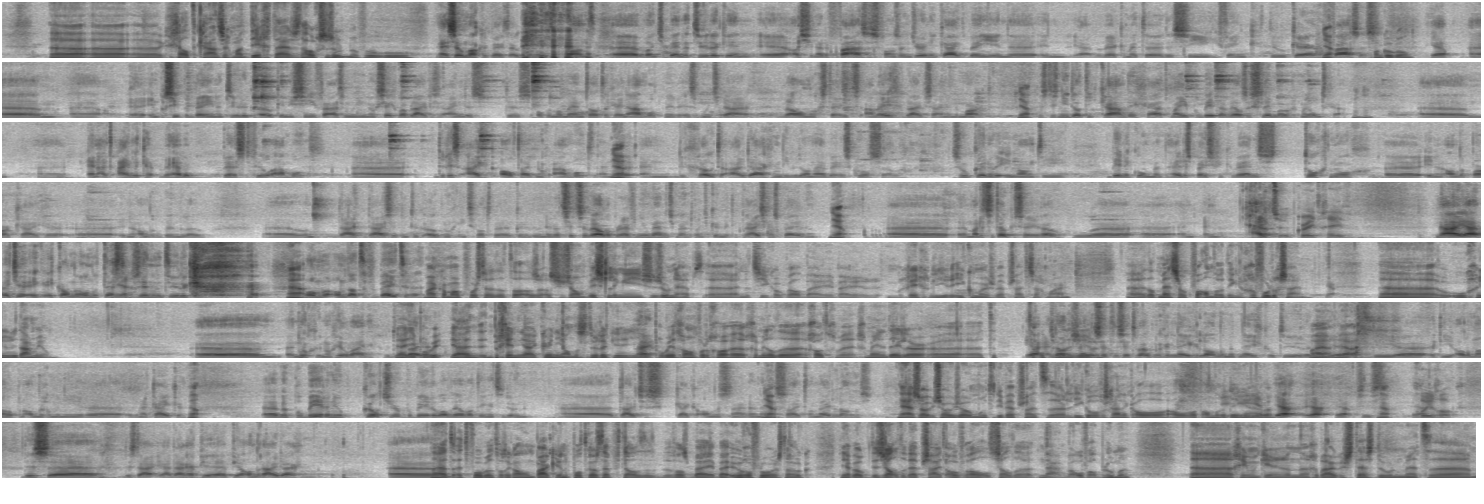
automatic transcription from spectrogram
eh, eh, geldkraan zeg maar dicht tijdens het hoogseizoen? Of hoe... hoe? Nee, zo makkelijk werkt het ook niet. want, want je bent natuurlijk in, als je naar de fases van zo'n journey kijkt, ben je in de, in, ja, we werken met de, de See, Think, Do, Care Ja, fases. Van Google? Ja, ehm, eh, eh, in principe ben je natuurlijk ook in die C-fase moet je nog zichtbaar blijven zijn. Dus, dus op het moment dat er geen aanbod meer is, moet je daar wel nog steeds aanwezig blijven zijn in de markt. Ja. Dus het is niet dat die kraan dicht gaat, maar je probeert daar wel zo slim mogelijk mee om te gaan. Mhm. Ehm, eh, en uiteindelijk, he- we hebben best veel aanbod. Eh, er is eigenlijk altijd nog aanbod. En, Ja. de, en de grote uitdaging die we dan hebben is cross-sellen. Dus hoe kunnen we iemand die binnenkomt met een hele specifieke wens, toch nog eh, in een ander park krijgen, eh, in een andere bungalow. Eh, want daar, daar zit natuurlijk ook nog iets wat we kunnen doen. En dat zit zowel op revenue management, want je kunt met die prijs gaan spelen. Ja. Maar dat zit ook in CRO. Hoe, eh, eh, en, en Gaat ze upgrade geven? nou ja, weet je, ik, ik kan er honderd testen Ja. verzinnen natuurlijk Ja. om, om dat te verbeteren. Maar ik kan me ook voorstellen dat als, als je zo'n wisseling in je seizoen hebt, eh, en dat zie ik ook wel bij, bij reguliere e-commerce websites, zeg maar, eh, dat mensen ook voor andere dingen gevoelig zijn. Ja. Eh, hoe gaan jullie daarmee om? Ehm, nog, nog heel weinig. We doen Ja, je probeert, ja, in het begin ja, kun je niet anders natuurlijk. Je, je Nee. probeert gewoon voor de gro- eh, gemiddelde grote geme- gemene deler te, te ja, en dan, en dan zitten, zitten we ook nog in negen landen met negen culturen ja, die, ja. die, die allemaal op een andere manier naar kijken. Ja. We proberen nu op culture proberen we wel, wel wat dingen te doen. Duitsers kijken anders naar een site dan Nederlanders. Ja, sowieso moeten die websites eh, legal waarschijnlijk al, al wat andere dingen Ja. hebben. Ja, ja, ja precies. Ja. Ja. Goeie rok. Dus, eh, dus daar, ja, daar heb, je, heb je andere uitdagingen. Ehm, Nou, het, het voorbeeld wat ik al een paar keer in de podcast heb verteld, dat was bij, bij Euroflorist ook. Die hebben ook dezelfde website, overal hetzelfde, nou, overal bloemen. Eh, gingen we een keer een eh, gebruikerstest doen met, eh,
